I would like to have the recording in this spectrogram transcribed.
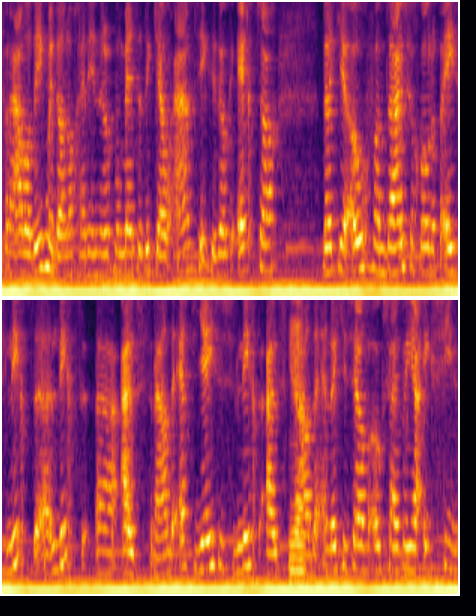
verhaal wat ik me dan nog herinner op het moment dat ik jou aantikte, dat ik echt zag dat je ogen van duister gewoon opeens licht, eh, licht eh, uitstraalde. Echt Jezus licht uitstraalde. En dat je zelf ook zei van ja, ik zie,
